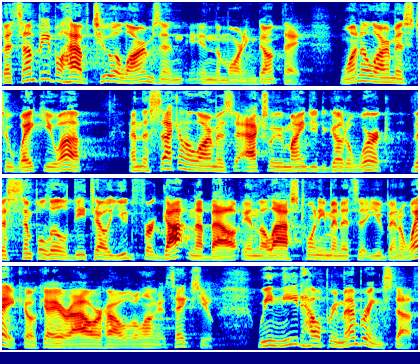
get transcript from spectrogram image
But some people have two alarms in, in the morning, don't they? One alarm is to wake you up, and the second alarm is to actually remind you to go to work this simple little detail you'd forgotten about in the last 20 minutes that you've been awake, okay, or hour, however long it takes you. We need help remembering stuff.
